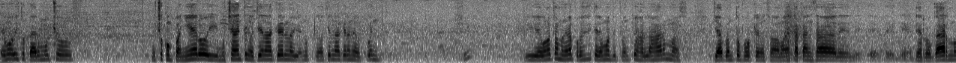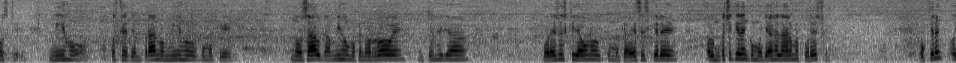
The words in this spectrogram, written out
hemos, visto caer muchos, muchos compañeros y mucha gente que no tiene nada que ver en, la- en el puente. Y de una otra manera por eso es que queremos de pronto dejar las armas. Ya pronto porque nuestra mamá está cansada de- de rogarnos que mi hijo acueste temprano, mi hijo como que no salga, mi hijo como que no robe. Entonces ya, por eso es que ya uno como que a veces quiere, o los muchachos quieren como ya dejar las armas por eso o quieren, o,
